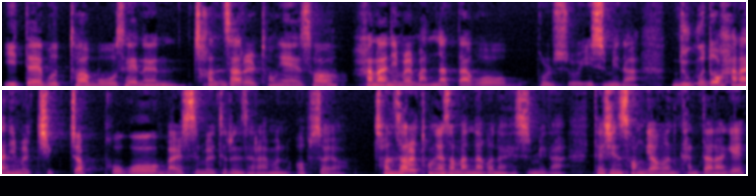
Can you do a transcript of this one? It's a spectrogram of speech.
이때부터 모세는 천사를 통해서 하나님을 만났다고 볼 수 있습니다. 누구도 하나님을 직접 보고 말씀을 들은 사람은 없어요. 천사를 통해서 만나거나 했습니다. 대신 성경은 간단하게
